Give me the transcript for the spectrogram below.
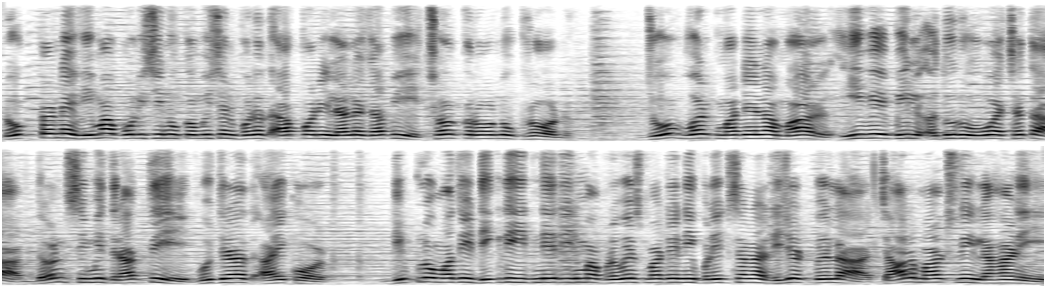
ડોક્ટરને વીમા પોલિસીનું કમિશન પરત આપવાની લાલચ આપી છ કરોડનું ફ્રોડ. જોબ વર્ક માટેના માલ, ઈ વે બિલ અધૂરું હોવા છતાં દંડ સીમિત રાખતી ગુજરાત હાઈકોર્ટ. ડિપ્લોમાથી ડિગ્રી ઇજનેરીમાં પ્રવેશ માટેની પરીક્ષાના રિઝલ્ટ પહેલા ચાર માર્ક્સની લહાણી.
